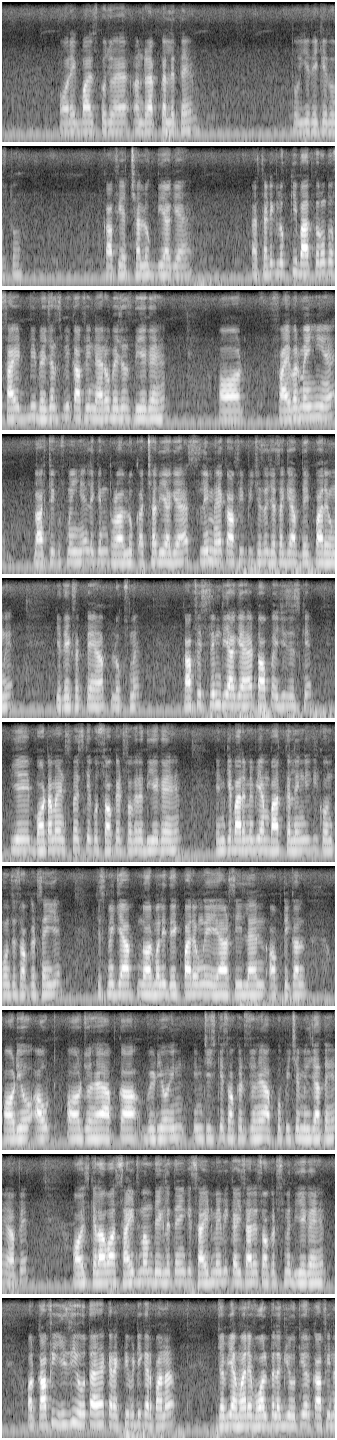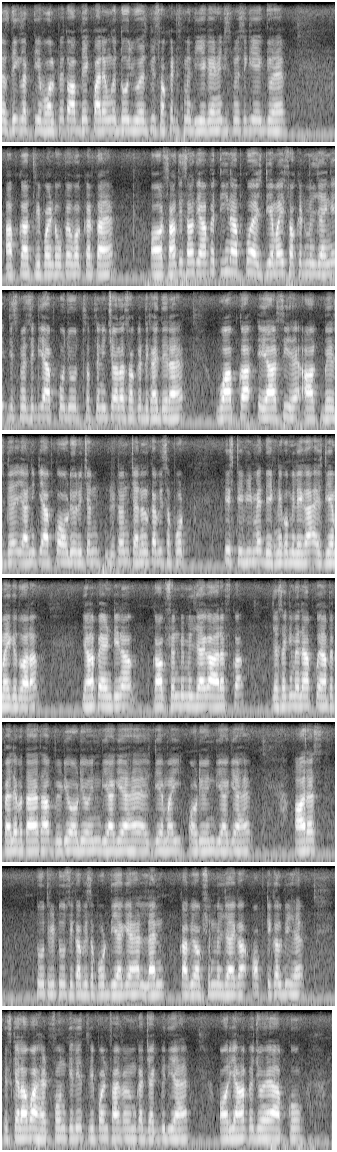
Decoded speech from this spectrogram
और एक बार इसको जो है अनरैप कर लेते हैं। तो ये देखिए दोस्तों, काफ़ी अच्छा लुक दिया गया है। एस्थेटिक लुक की बात करूँ तो साइड भी बेजल्स भी काफ़ी नैरो बेजल्स दिए गए हैं और फाइबर में ही है प्लास्टिक उसमें ही है, लेकिन थोड़ा लुक अच्छा दिया गया है। स्लिम है काफ़ी पीछे से, जैसा कि आप देख पा रहे होंगे। ये देख सकते हैं आप लुक्स में। काफ़ी स्लिम दिया गया है टॉप एजिस इसके। ये बॉटम एंड्स पे इसके कुछ सॉकेट्स वगैरह दिए गए हैं। इनके बारे में भी हम बात कर लेंगे कि कौन कौन से सॉकेट्स हैं ये, जिसमें कि आप नॉर्मली देख पा रहे होंगे A R C LAN optical audio out और जो है आपका वीडियो इन इन चीज़ के सॉकेट्स जो हैं आपको पीछे मिल जाते हैं यहाँ पे। और इसके अलावा साइड्स में हम देख लेते हैं कि साइड में भी कई सारे सॉकेट्स में दिए गए हैं। और काफ़ी ईजी होता है कनेक्टिविटी कर पाना, जब ये हमारे वॉल पे लगी होती है और काफ़ी नज़दीक लगती है वॉल पे तो आप देख पा रहे होंगे दो यू सॉकेट इसमें दिए गए हैं, जिसमें से कि एक जो है आपका थ्री पॉइंट ओ पे वर्क करता है। और साथ ही साथ यहाँ पे तीन आपको एचडीएमआई सॉकेट मिल जाएँगे, जिसमें से कि आपको जो सबसे नीचे वाला सॉकेट दिखाई दे रहा है वो आपका एआरसी है आर्क बेस्ड है, यानी कि आपको ऑडियो रिटर्न रिटर्न चैनल का भी सपोर्ट इस टीवी में देखने को मिलेगा एचडीएमआई के द्वारा। यहाँ पे एंटीना का ऑप्शन भी मिल जाएगा आरएफ का। जैसा कि मैंने आपको यहाँ पे पहले बताया था वीडियो ऑडियो इन दिया गया है एचडीएमआई ऑडियो इन दिया गया है। R S two three two C का भी सपोर्ट दिया गया है लैन का भी ऑप्शन मिल जाएगा ऑप्टिकल भी है। इसके अलावा हेडफोन के लिए 3.5 पॉइंट mm का जैक भी दिया है। और यहाँ पे जो है आपको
